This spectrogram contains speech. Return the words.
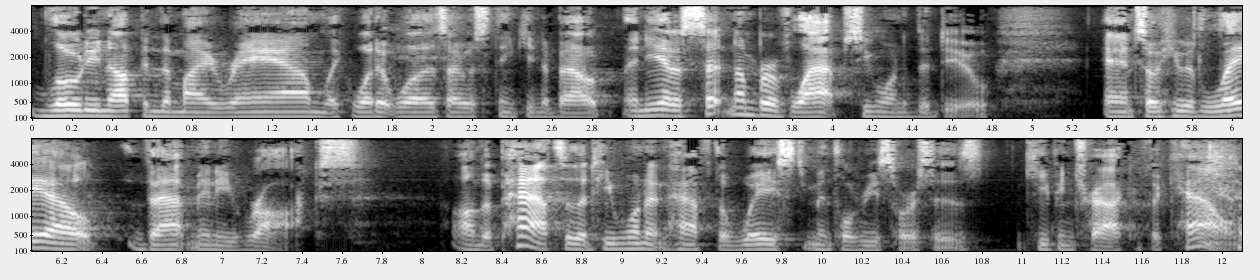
loading up into my RAM, like what it was I was thinking about. And he had a set number of laps he wanted to do. And so he would lay out that many rocks on the path so that he wouldn't have to waste mental resources keeping track of the count.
